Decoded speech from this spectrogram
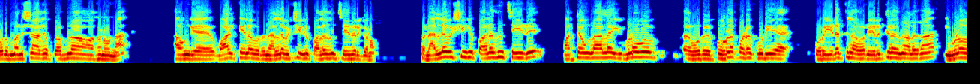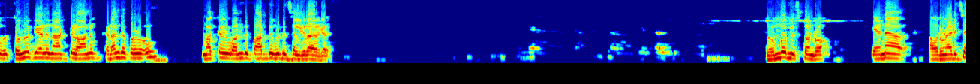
ஒரு மனுஷனாக பிரபலம் ஆகணும்னா அவங்க வாழ்க்கையில ஒரு நல்ல விஷயங்கள் பலதும் செய்திருக்கணும். இப்ப நல்ல விஷயங்கள் பலதும் செய்து மற்றவங்களால இவ்வளவு ஒரு புகழப்படக்கூடிய ஒரு இடத்துல அவர் இருக்கிறதுனாலதான் இவ்வளவு தொண்ணூத்தி ஏழு நாட்கள் ஆன கடந்த பிறகும் மக்கள் வந்து பார்த்து கொண்டு செல்கிறார்கள். ரொம்ப மிஸ் பண்றோம். ஏன்னா அவர் நடிச்ச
